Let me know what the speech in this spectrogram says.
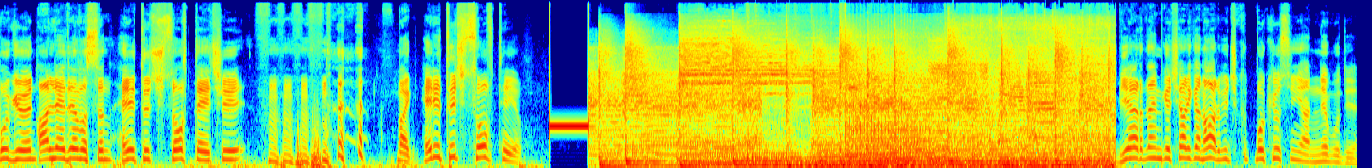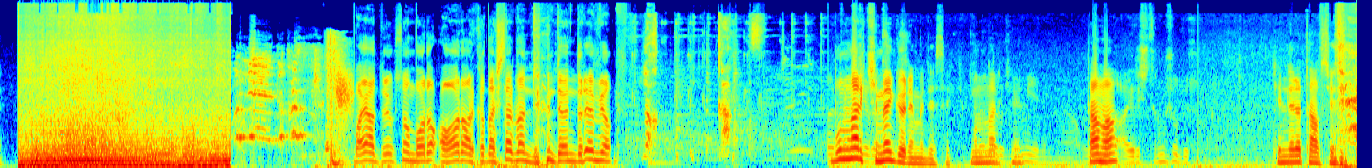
Bugün Harley Davidson Heritage Softail'i Bak Heritage Softail. Bir yerden geçerken harbi çıkıp bakıyorsun yani ne bu diye. Bayağı direksiyon bu arada ağır arkadaşlar ben dö- döndüremiyorum. Bunlar kime göre mi desek? Bunlar kim? Tamam. Ayrıştırmış oluyorsun. Kimlere tavsiye ediyorsun?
